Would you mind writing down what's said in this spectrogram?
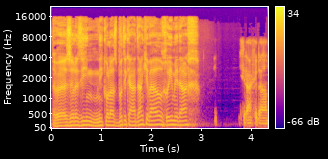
we zullen zien. Nicolas Bouteka, dankjewel. Goedemiddag. Graag gedaan.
